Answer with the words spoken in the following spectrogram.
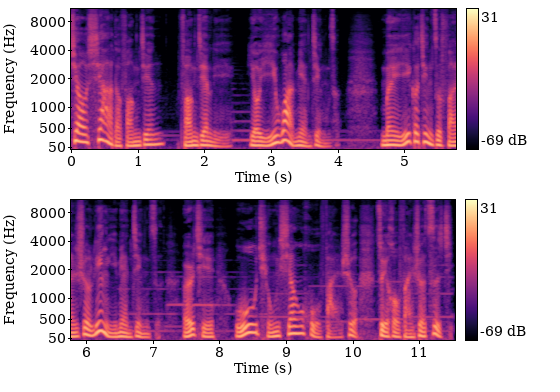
叫下的房间，房间里有一万面镜子，每一个镜子反射另一面镜子，而且无穷相互反射，最后反射自己。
